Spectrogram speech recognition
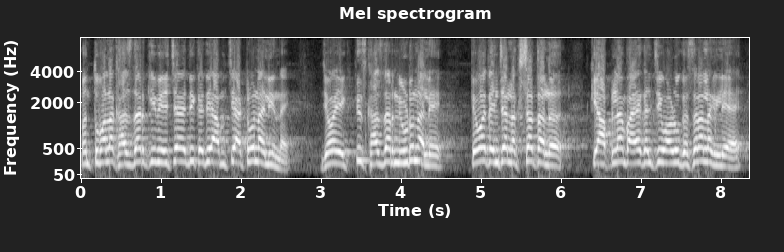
पण तुम्हाला खासदार की याच्या आधी कधी आमची आठवण आली नाही. जेव्हा एकतीस खासदार निवडून आले तेव्हा त्यांच्या लक्षात आलं की आपल्या पायाखालची वाळू घसरा लागली आहे.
